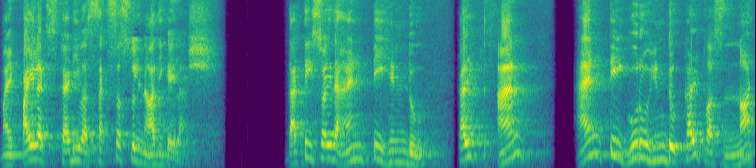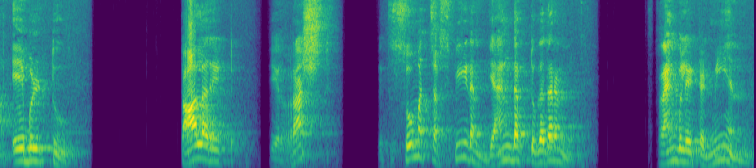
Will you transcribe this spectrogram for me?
My pilot study was successful in Adi Kailash. That is why the anti-Hindu cult and anti-Guru Hindu cult was not able to tolerate. They rushed with so much of speed and ganged up together and strangulated me and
